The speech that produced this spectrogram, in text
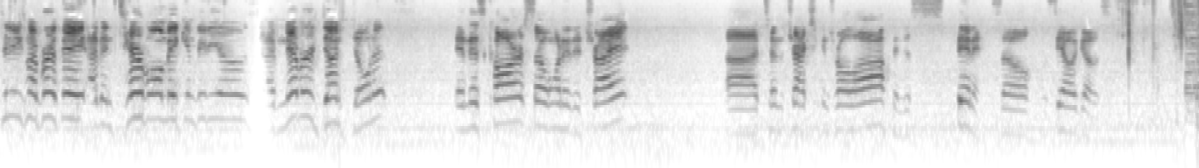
today's my birthday. I've been terrible at making videos. I've never done donuts in this car, so I wanted to try it. Uh, turn the traction control off and just spin it. So let's see how it goes.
